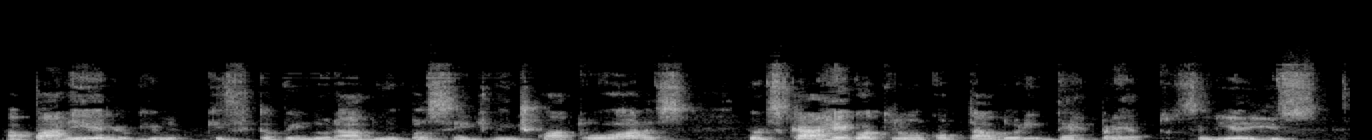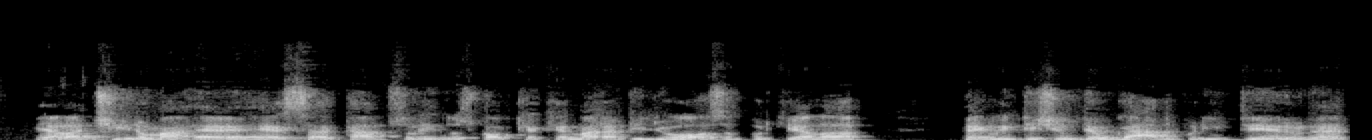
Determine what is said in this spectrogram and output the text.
aparelho que, que fica pendurado no paciente 24 horas. Eu descarrego aquilo no computador e interpreto. Seria isso. Ela tira uma. É, essa cápsula endoscópica que é maravilhosa, porque ela pega o intestino delgado por inteiro, né?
